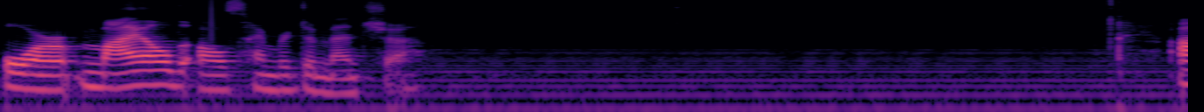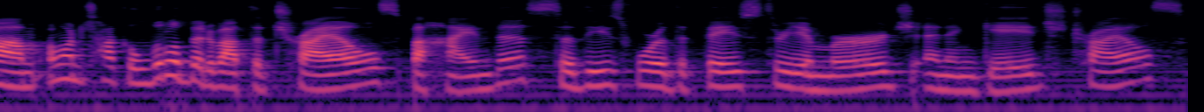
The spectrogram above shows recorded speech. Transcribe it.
or mild Alzheimer dementia. Um, I want to talk a little bit about the trials behind this. So these were the phase three eMERGE and ENGAGE trials.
